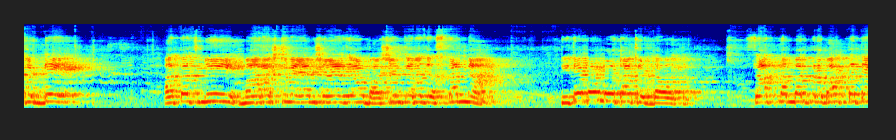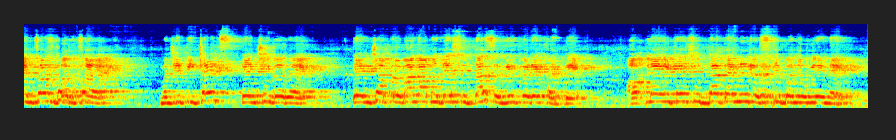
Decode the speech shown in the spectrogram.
खड्डे. आताच मी महाराष्ट्र व्यायामशाळेजवळ भाषण करत असताना तिथे पण मोठा खड्डा होता. सात नंबर प्रभाग तर त्यांचाच घरचा आहे. म्हणजे तिथेच त्यांची घर आहे. त्यांच्या प्रभागामध्ये सुद्धा सगळीकडे खड्डे. आपल्या इथे सुद्धा त्यांनी रस्ते बनवले नाही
